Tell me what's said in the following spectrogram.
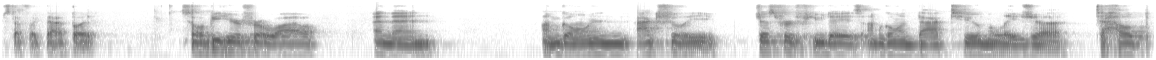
stuff like that. But so I'll be here for a while and then I'm going actually just for a few days. I'm going back to Malaysia to help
